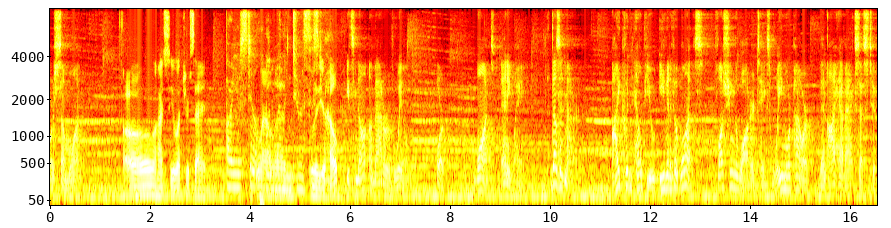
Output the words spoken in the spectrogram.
Or someone. Oh, I see what you're saying. Are you still Well, unwilling then, to assist will you me? help? It's not a matter of will. Or want, anyway. It doesn't matter. I couldn't help you even if it was. Flushing the water takes way more power than I have access to.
